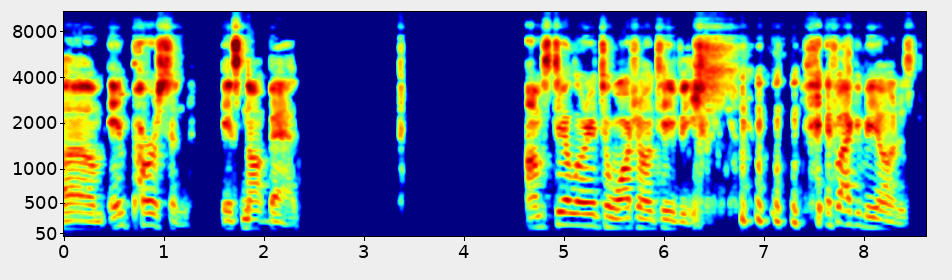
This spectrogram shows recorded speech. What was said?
um, in person. It's not bad. I'm still learning to watch on TV, if I can be honest.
